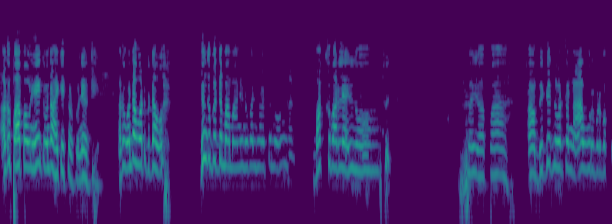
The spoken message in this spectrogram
ಅದು ಪಾಪ ಅವನು ಏನು ಒಂದ ಹಾಕಿತ್ತು ನೋಡಿ ಪುಣ್ಯತಿ ಅದು ಒಂದ ಓಟ್ ಬಿದ್ದಾವು. ಹಿಂಗೆ ಬಿದ್ದ ಮಾಮ ಬಂದು ಹೇಳ್ತಾನು ಬಕ್ ಬರ್ಲಿ ಅಯ್ಯೋ ಅಯ್ಯೋಪ್ಪ. ಅವ ಬಿದ್ದಿದ್ ನೋಡ್ತಾನೆ ನಾ ಊರು ಬಿಡ್ಬೇಕು.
